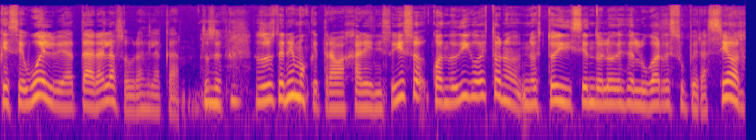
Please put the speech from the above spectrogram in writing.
que se vuelve a atar a las obras de la carne. Entonces, nosotros tenemos que trabajar en eso. Y eso, cuando digo esto, no, no estoy diciéndolo desde el lugar de superación,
